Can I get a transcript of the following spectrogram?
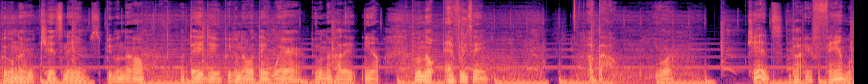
People know your kids' names. People know what they do. People know what they wear. People know how they, you know, people know everything about your kids, about your family.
